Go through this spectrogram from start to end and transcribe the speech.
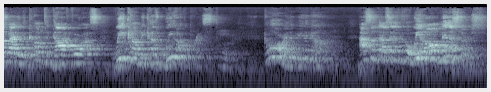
somebody to come to God for us. We come because we are the priest. Glory to be to God. I sometimes said this before. We are all ministers.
